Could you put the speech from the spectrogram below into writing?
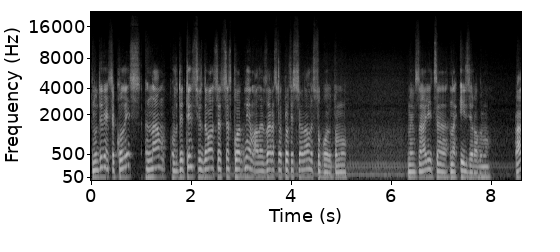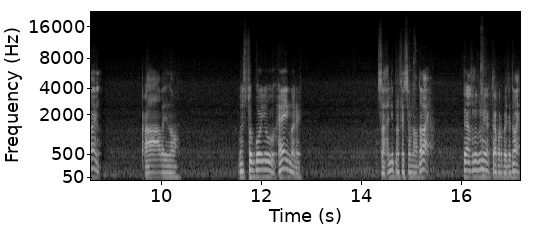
Ну дивіться, колись нам в дитинстві здавалося це складним, але зараз ми професіонали з собою, тому ми взагалі це на ізі робимо. Правильно? Правильно. Ми з тобою геймери. Взагалі професіонал. Давай. Я зрозумів, як треба робити, давай.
